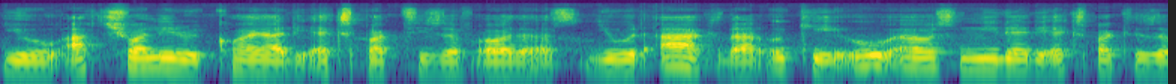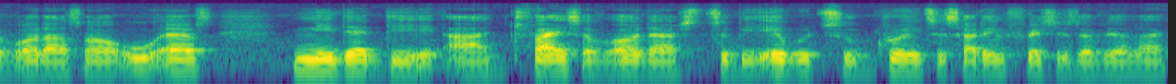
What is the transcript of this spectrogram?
you actually require the expertise of others. You would ask that, okay, who else needed the expertise of others, or who else needed the advice of others to be able to grow into certain phases of your life?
